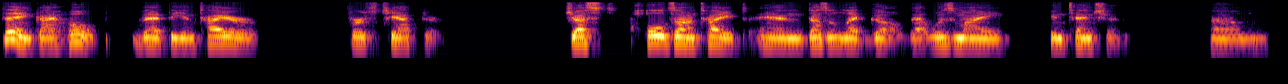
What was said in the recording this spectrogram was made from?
think, I hope that the entire first chapter just holds on tight and doesn't let go. That was my intention. Um,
